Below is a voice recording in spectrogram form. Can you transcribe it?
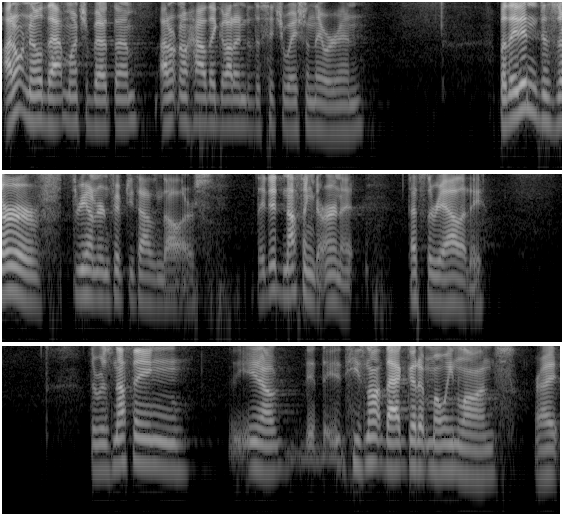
I don't know that much about them. I don't know how they got into the situation they were in. But they didn't deserve $350,000. They did nothing to earn it. That's the reality. There was nothing, you know, he's not that good at mowing lawns, right?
